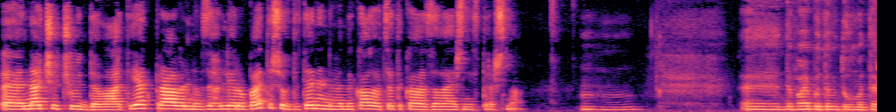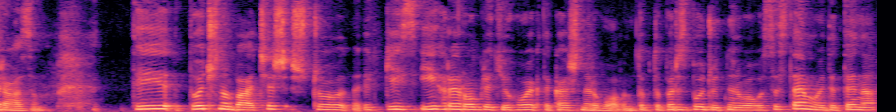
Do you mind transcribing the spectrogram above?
е, на чуть-чуть давати. Як правильно взагалі робити, щоб в дитини не виникала оця така залежність страшна? Угу. Е, давай будемо думати разом. Ти точно бачиш, що якісь ігри роблять його, як ти кажеш, нервовим. Тобто перезбуджують нервову систему, і дитина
